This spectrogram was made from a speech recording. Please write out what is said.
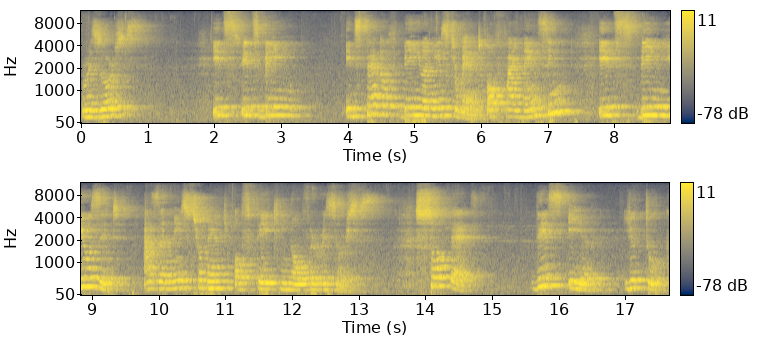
resources it's it's being instead of being an instrument of financing it's being used as an instrument of taking over resources. So that this year you took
